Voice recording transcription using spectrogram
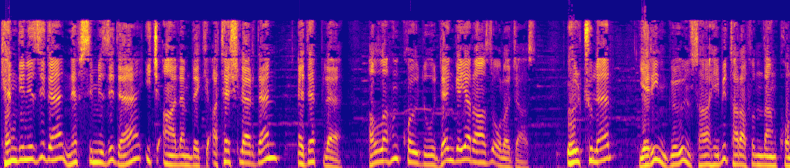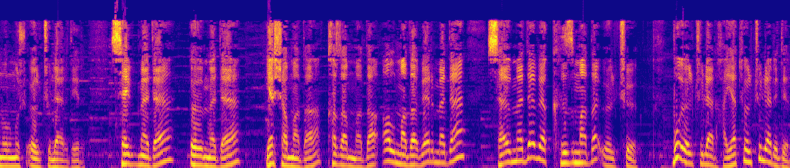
Kendinizi de nefsimizi de iç alemdeki ateşlerden edeple Allah'ın koyduğu dengeye razı olacağız. Ölçüler yerin göğün sahibi tarafından konulmuş ölçülerdir. Sevmede, övmede, yaşamada, kazanmada, almada, vermede, sevmede ve kızmada ölçü. Bu ölçüler hayat ölçüleridir.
